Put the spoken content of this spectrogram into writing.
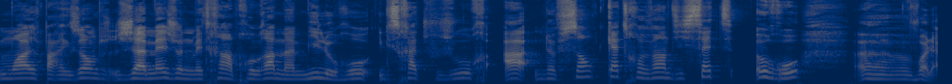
moi par exemple, jamais je ne mettrai un programme à 1000 euros, il sera toujours à 997 euros. voilà,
